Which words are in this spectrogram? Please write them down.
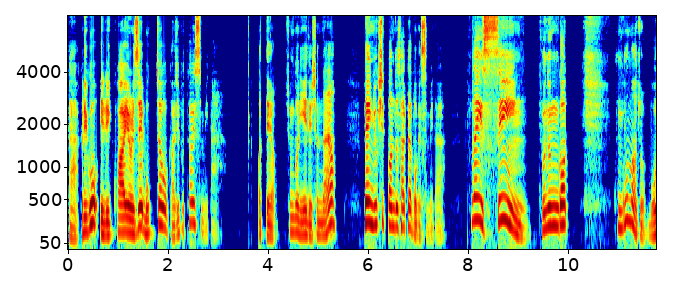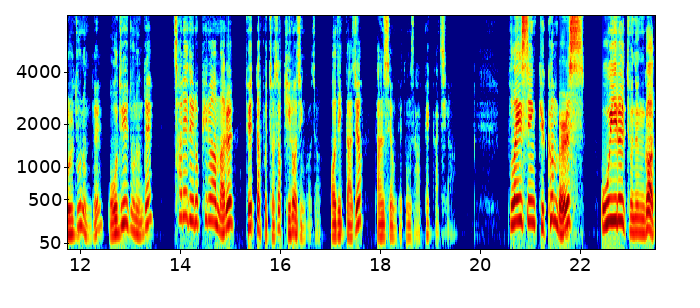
자, 그리고 이 requires의 목적어까지 붙어 있습니다. 어때요? 충분히 이해되셨나요? 160번도 살펴보겠습니다. placing 두는 것 궁금하죠? 뭘 두는데? 어디에 두는데? 차례대로 필요한 말을 뒤에다 붙여서 길어진 거죠. 어디까지요? 단수 형태 동사 앞에까지요. placing cucumbers 오이를 두는 것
